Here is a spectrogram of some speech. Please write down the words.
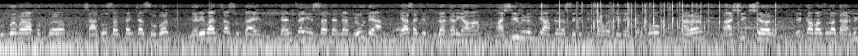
कुंभमेळा फक्त साधू संतांच्या सोबत गरिबांचा सुद्धा आहे. त्यांचाही हिस्सा त्यांना मिळू द्या. यासाठी पुढाकार घ्यावा. अशी विनंती आपल्याला समितीच्या वतीने करतो. कारण नाशिक शहर एका बाजूला धार्मिक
